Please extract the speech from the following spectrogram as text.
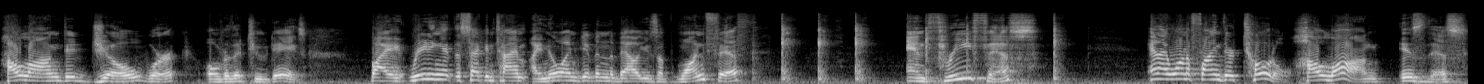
How long did Joe work over the two days? By reading it the second time, I know I'm given the values of 1 fifth and 3 fifths. And I want to find their total. How long is this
